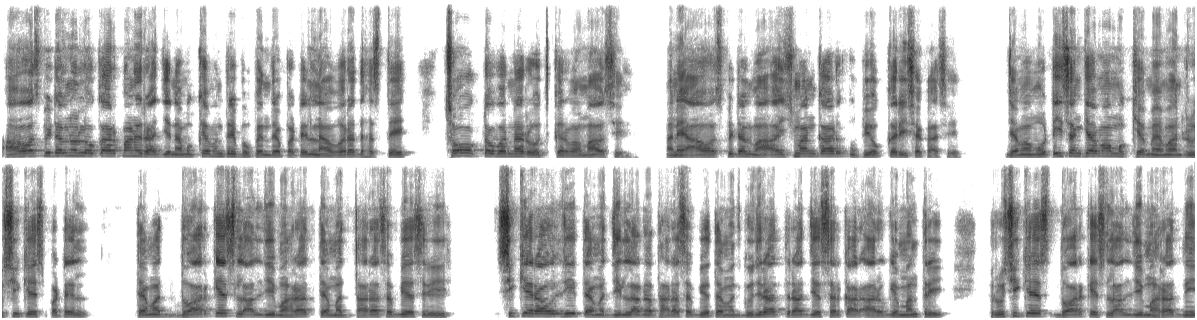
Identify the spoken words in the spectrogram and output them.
આ હોસ્પિટલનું લોકાર્પણ રાજ્યના મુખ્યમંત્રી ભૂપેન્દ્ર પટેલના વરદ હસ્તે છ ઓક્ટોબરના રોજ કરવામાં આવશે અને આ હોસ્પિટલમાં આયુષ્માન કાર્ડ ઉપયોગ કરી શકાશે, જેમાં મોટી સંખ્યામાં મુખ્ય મહેમાન ઋષિકેશ પટેલ તેમજ દ્વારકેશ લાલજી મહારાજ તેમજ ધારાસભ્ય શ્રી સી કે રાહુલજી તેમજ જિલ્લાના ધારાસભ્યો તેમજ ગુજરાત રાજ્ય સરકાર આરોગ્ય મંત્રી ઋષિકેશ દ્વારકેશ લાલજી મહારાજની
